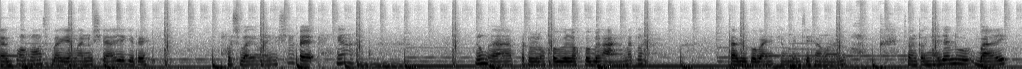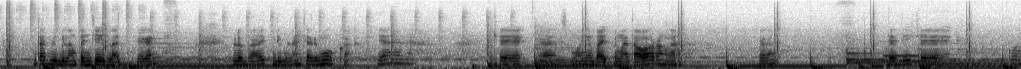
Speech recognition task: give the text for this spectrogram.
eh, gue ngomong sebagai manusia aja gitu ya. Gue sebagai manusia kayaknya lu nggak perlu lovable lovable amat lah. Tapi gue banyak yang benci sama lu. Contohnya aja lu baik ntar dibilang penjilat ya kan? Lu baik dibilang cari muka. Ya kayak ya semuanya baik di mata orang lah. Ya kan? Jadi kayak gue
